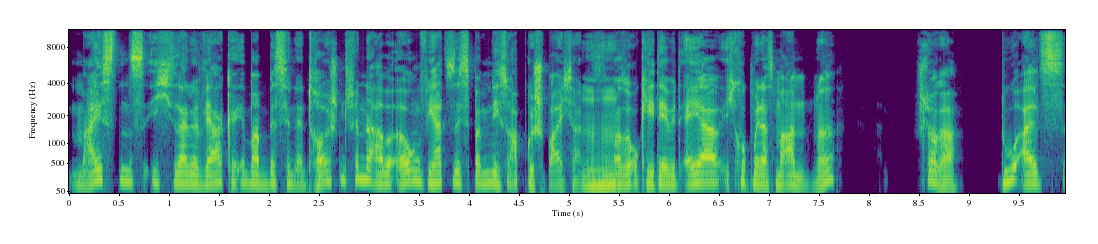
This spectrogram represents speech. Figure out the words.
meistens ich seine Werke immer ein bisschen enttäuschend finde, aber irgendwie hat es sich bei mir nicht so abgespeichert. Mhm. ist immer so, okay, David Ayer, ich gucke mir das mal an, ne? Schlogger, du als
